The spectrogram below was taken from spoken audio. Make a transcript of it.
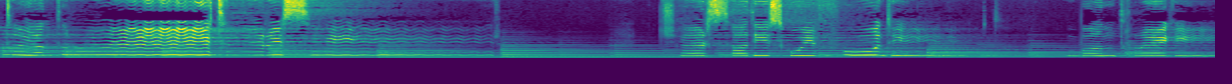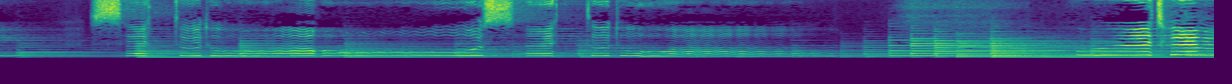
atjantrit nerisir cersa discui fundit entreghi sette tua sette tua et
